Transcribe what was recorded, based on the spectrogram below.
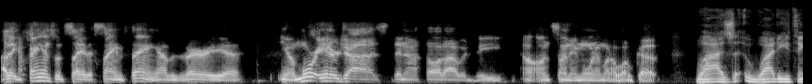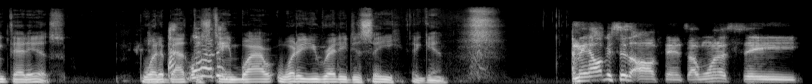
I think fans would say the same thing. I was very, uh, you know, more energized than I thought I would be uh, on Sunday morning when I woke up. Why is why do you think that is? What about I, well, this team? Why what are you ready to see again? I mean, obviously the offense. I want to see.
